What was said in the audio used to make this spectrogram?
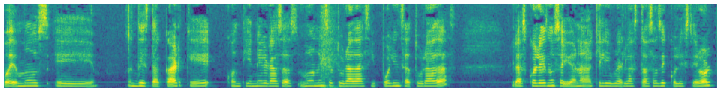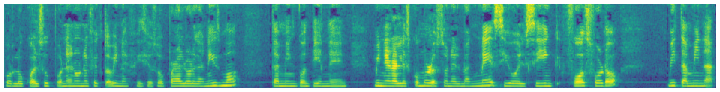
podemos eh, destacar que contiene grasas monoinsaturadas y poliinsaturadas, las cuales nos ayudan a equilibrar las tasas de colesterol, por lo cual suponen un efecto beneficioso para el organismo. También contienen minerales como lo son el magnesio, el zinc, fósforo, vitamina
